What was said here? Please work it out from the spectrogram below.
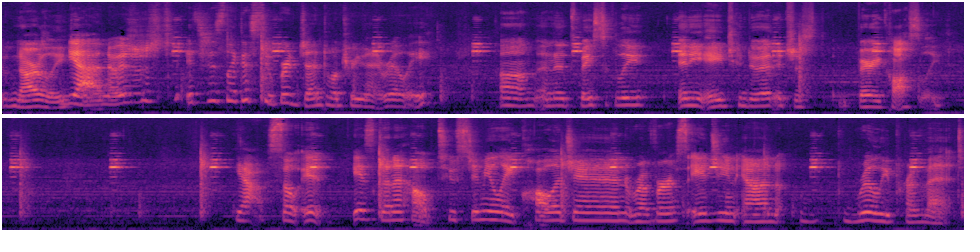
gnarly. Yeah, no, it's just it's just like a super gentle treatment, really. Um, and it's basically any age can do it. It's just very costly. Yeah, so it is going to help to stimulate collagen, reverse aging, and really prevent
